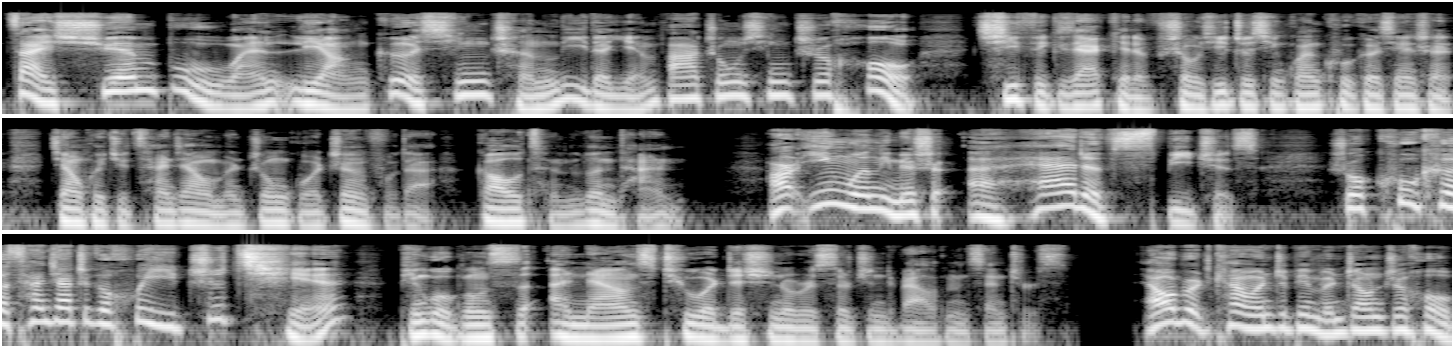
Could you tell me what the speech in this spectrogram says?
在宣布完两个新成立的研发中心之后，Chief Executive 首席执行官库克先生将会去参加我们中国政府的高层论坛。而英文里面是 ahead of speeches，说库克参加这个会议之前。苹果公司 announced two additional research and development centers. Albert 看完这篇文章之后，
